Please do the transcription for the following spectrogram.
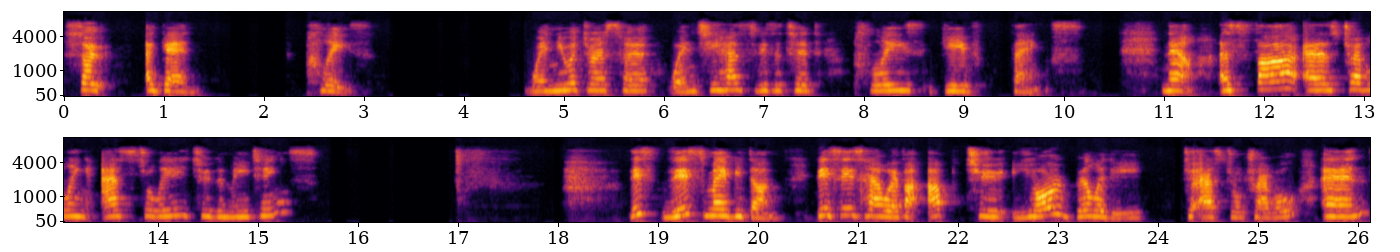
So, again, please, when you address her, when she has visited, please give thanks. Now, as far as traveling astrally to the meetings, this this may be done. This is, however, up to your ability to astral travel and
